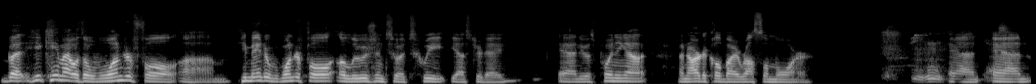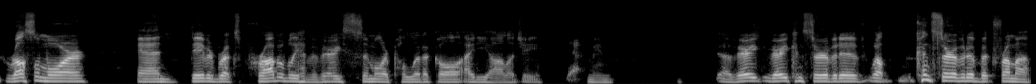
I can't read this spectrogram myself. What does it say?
But he came out with a wonderful. Um, he made a wonderful allusion to a tweet yesterday, and he was pointing out an article by Russell Moore, Mhm. and Yes. and Russell Moore and David Brooks probably have a very similar political ideology. Yeah. I mean, uh, very very conservative. Well, conservative, but from a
